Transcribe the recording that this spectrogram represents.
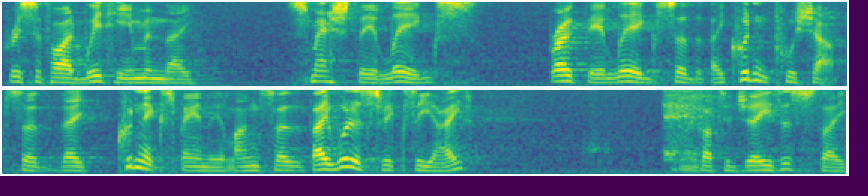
crucified with him and they smashed their legs broke their legs so that they couldn't push up, so that they couldn't expand their lungs, so that they would asphyxiate. When they got to Jesus, they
